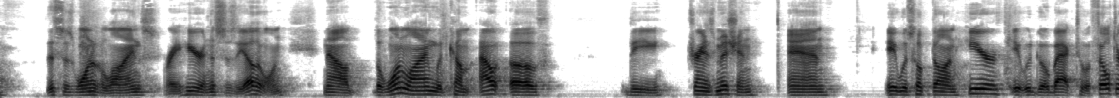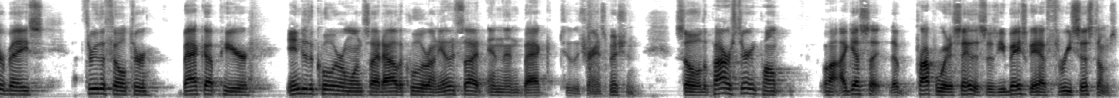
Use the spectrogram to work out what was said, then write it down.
this is one of the lines right here, and this is the other one. Now, the one line would come out of the transmission and it was hooked on here. It would go back to a filter base, through the filter, back up here, into the cooler on one side, out of the cooler on the other side, and then back to the transmission. So the power steering pump, well, I guess the proper way to say this is you basically have three systems.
